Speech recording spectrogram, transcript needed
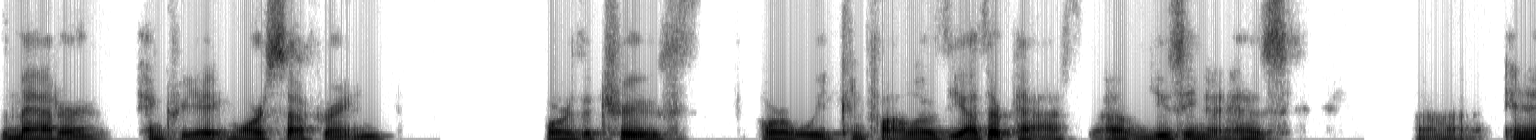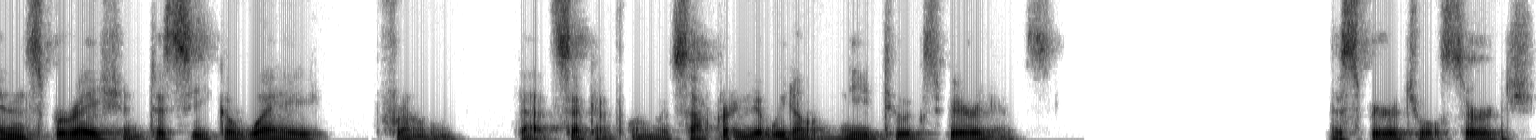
the matter and create more suffering, or the truth or we can follow the other path of using it as uh, an inspiration to seek away from that second form of suffering that we don't need to experience the spiritual search.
